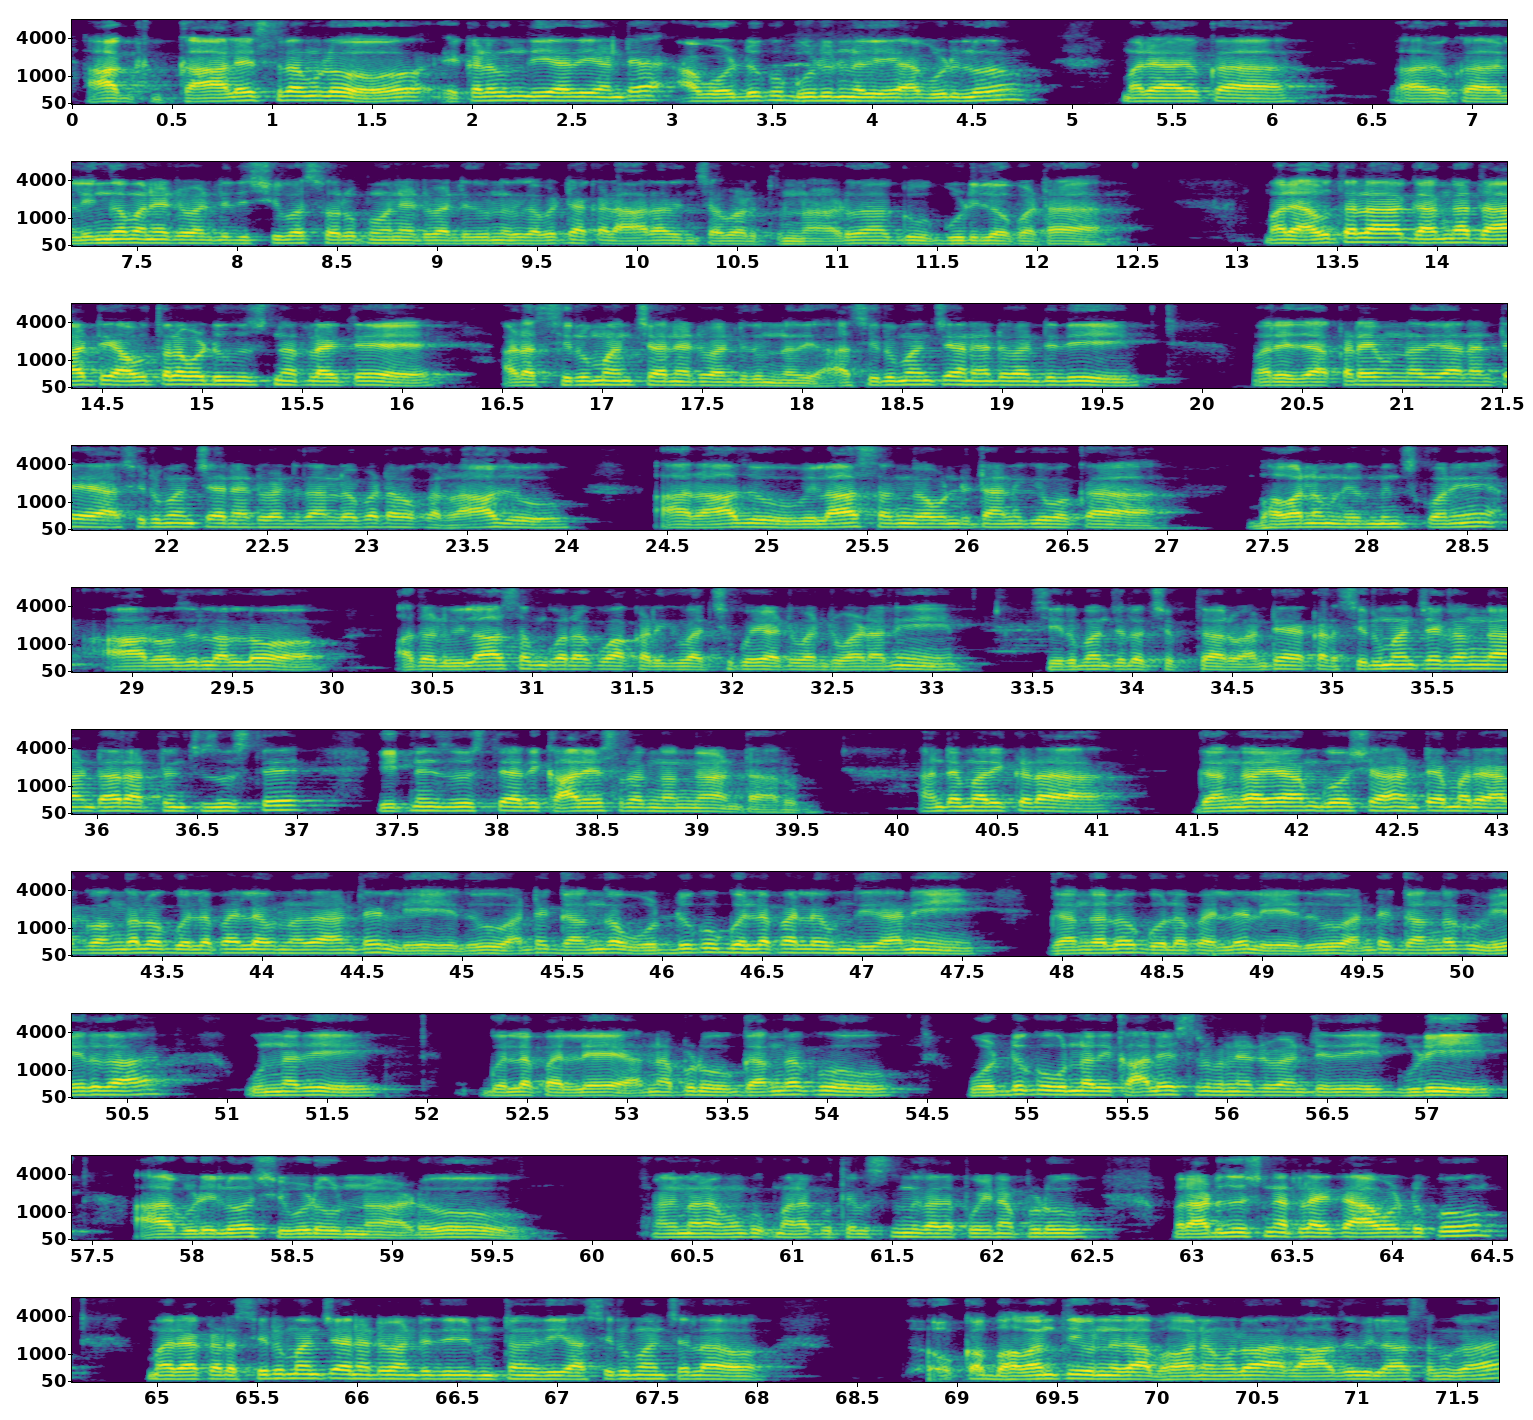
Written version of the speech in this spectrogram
ఆ కాళేశ్వరంలో ఎక్కడ ఉంది అది అంటే ఆ ఒడ్డుకు గుడి ఉన్నది. ఆ గుడిలో మరి ఆ యొక్క ఆ యొక్క లింగం అనేటువంటిది శివస్వరూపం అనేటువంటిది ఉన్నది కాబట్టి అక్కడ ఆరాధించబడుతున్నాడు ఆ గు గుడి లోపట. మరి అవతల గంగ దాటి అవతల ఒడ్డు చూసినట్లయితే ఆడ సిరుమంచి అనేటువంటిది ఉన్నది. ఆ సిరుమంచి అనేటువంటిది మరి ఇది అక్కడే ఉన్నది అని అంటే ఆ సిరుమంచి అనేటువంటి దాని లోపల ఒక రాజు ఆ రాజు విలాసంగా ఉండటానికి ఒక భవనం నిర్మించుకొని ఆ రోజులలో అతడు విలాసం కొరకు అక్కడికి వచ్చిపోయేటువంటి వాడని సిరిమంచలో చెప్తారు. అంటే అక్కడ సిరిమంచ గంగ అంటారు. అటు నుంచి చూస్తే ఇటు నుంచి చూస్తే అది కాళేశ్వరం గంగ అంటారు. అంటే మరి ఇక్కడ గంగాయాం ఘోష అంటే మరి ఆ గంగలో గొల్లపల్లె ఉన్నదా అంటే లేదు. అంటే గంగ ఒడ్డుకు గొల్లపల్లె ఉంది కానీ గంగలో గొల్లపల్లె లేదు. అంటే గంగకు వేరుగా ఉన్నది గొల్లపల్లె అన్నప్పుడు గంగకు ఒడ్డుకు ఉన్నది కాళేశ్వరం అనేటువంటిది గుడి. ఆ గుడిలో శివుడు ఉన్నాడు. అని మనం మనకు తెలుస్తుంది కదా పోయినప్పుడు. మరి అటు చూసినట్లయితే ఆ ఒడ్డుకు మరి అక్కడ సిరుమంచ అనేటువంటిది ఉంటుంది. ఆ సిరుమంచలో ఒక భవంతి ఉన్నది. ఆ భవనంలో ఆ రాజు విలాసముగా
